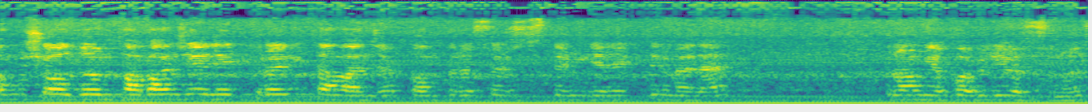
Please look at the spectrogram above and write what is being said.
Kullanmış olduğum tabanca elektronik tabanca, kompresör sistemi gerektirmeden krom yapabiliyorsunuz.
